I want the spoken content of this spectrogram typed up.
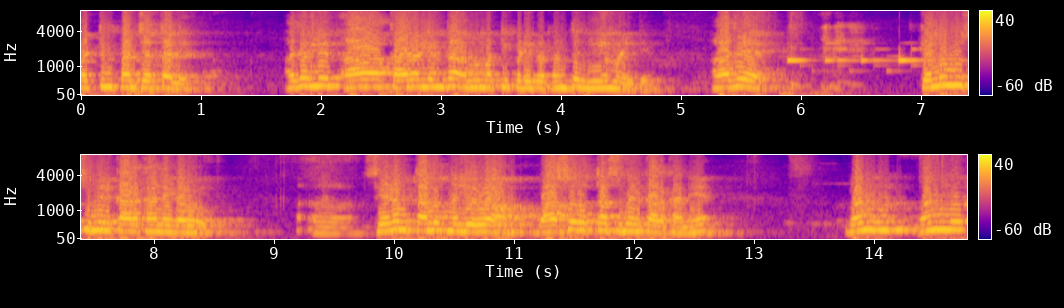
ಪಟ್ಟಣ ಪಂಚಾಯತ್ ಅಲ್ಲಿ ಅದರಲ್ಲಿ ಆ ಕಾರ್ಯಾಲಯದಿಂದ ಅನುಮತಿ ಪಡಿಬೇಕಂತ ನಿಯಮ ಇದೆ. ಆದರೆ ಕೆಲವು ಸಿಮೆಂಟ್ ಕಾರ್ಖಾನೆಗಳು ಸೇಡಂ ತಾಲೂಕಿನಲ್ಲಿರುವ ವಾಸುರತ್ತ ಸಿಮೆಂಟ್ ಕಾರ್ಖಾನೆ ಒನ್ನೂರ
